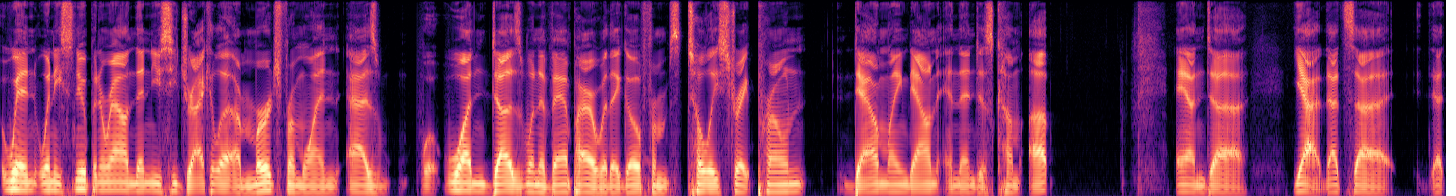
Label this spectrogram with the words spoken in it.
when when he's snooping around, then you see Dracula emerge from one as one does when a vampire, where they go from totally straight prone down, laying down, and then just come up. And uh, yeah, that's uh, that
